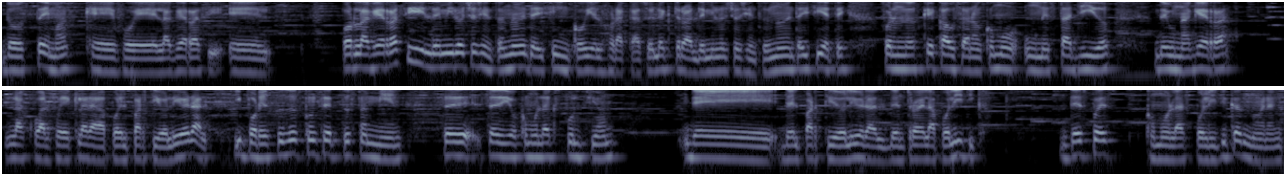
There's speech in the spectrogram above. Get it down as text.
dos temas, que fue la guerra, el, por la guerra civil de 1895 y el fracaso electoral de 1897 fueron los que causaron como un estallido de una guerra la cual fue declarada por el Partido Liberal y por estos dos conceptos también se, dio como la expulsión de, del Partido Liberal dentro de la política. Después como las políticas no eran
